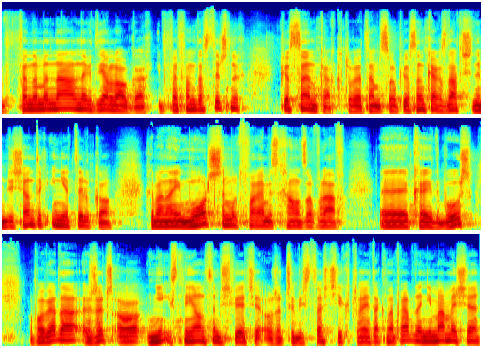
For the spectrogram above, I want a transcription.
w fenomenalnych dialogach i w fantastycznych piosenkach, które tam są, piosenkach z lat 70. i nie tylko, chyba najmłodszym utworem jest Hounds of Love Kate Bush, opowiada rzecz o nieistniejącym świecie, o rzeczywistości, której tak naprawdę nie mamy się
